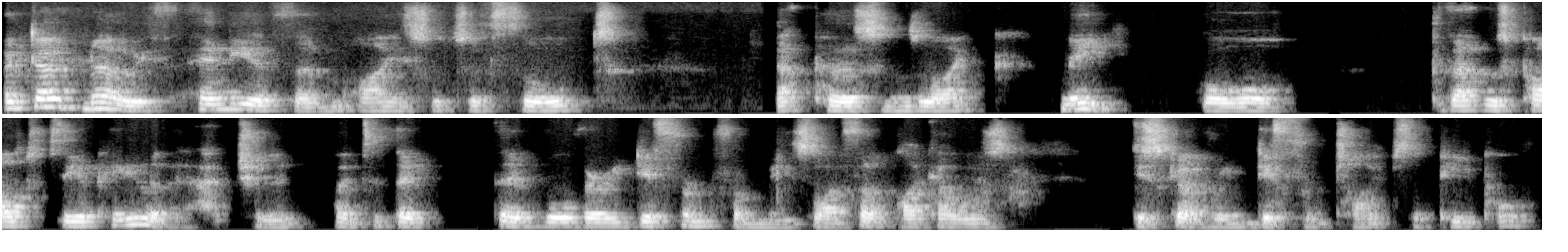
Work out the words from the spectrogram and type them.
I don't know if any of them I sort of thought that person's like me or that was part of the appeal of it. Actually, I, they they're all very different from me, so I felt like I was discovering different types of people.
